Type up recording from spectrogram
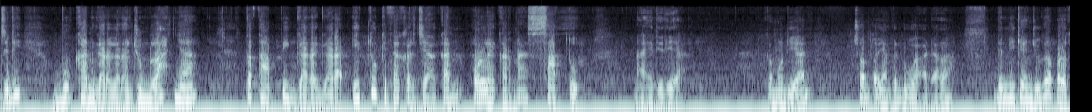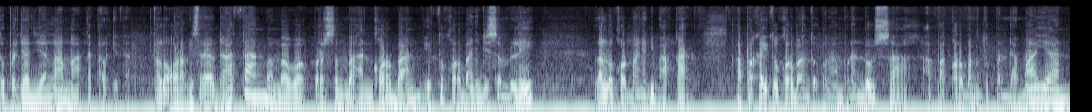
Jadi bukan gara-gara jumlahnya, tetapi gara-gara itu kita kerjakan oleh karena satu. Nah, ini dia. Kemudian contoh yang kedua adalah demikian juga pada tuh perjanjian lama kata Alkitab. Kalau orang Israel datang membawa persembahan korban, itu korbannya disembelih lalu korbannya dibakar. Apakah itu korban untuk pengampunan dosa? Apa korban untuk pendamaian?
